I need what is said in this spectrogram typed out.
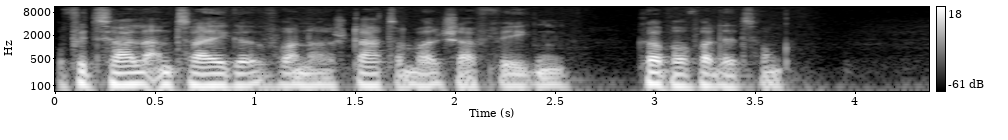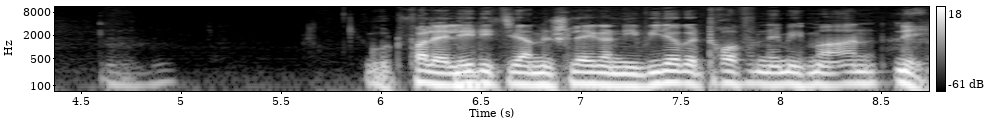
Offizialanzeige von der Staatsanwaltschaft wegen Körperverletzung. Gut, Fall erledigt, Sie haben den Schläger nie wieder getroffen, nehme ich mal an. Nee.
